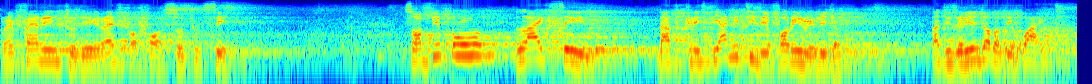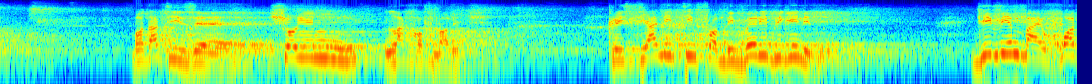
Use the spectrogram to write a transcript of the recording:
referring to the rest of us, so to say. Some people like saying that Christianity is a foreign religion, that is a religion of the white. But that is uh, showing lack of knowledge. Christianity from the very beginning, given by what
